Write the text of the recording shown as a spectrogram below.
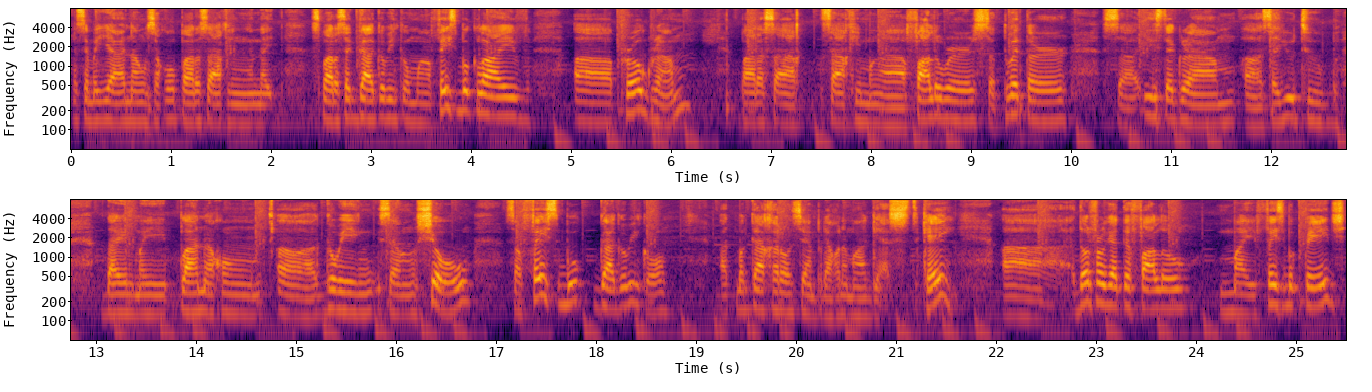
kasi may i-announce ako para sa aking, para sa gagawin kong mga Facebook Live uh, program para sa sa aking mga followers sa Twitter, sa Instagram, uh, sa YouTube dahil may plano akong uh, gawing isang show sa Facebook gagawin ko at magkakaroon siyempre ako ng mga guest. Okay? Uh, don't forget to follow my Facebook page.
